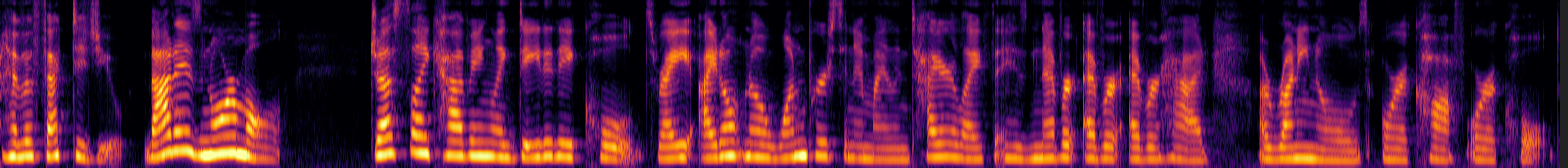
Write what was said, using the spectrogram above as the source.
have affected you. That is normal just like having like day to day colds, right? I don't know one person in my entire life that has never, ever, ever had a runny nose or a cough or a cold.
